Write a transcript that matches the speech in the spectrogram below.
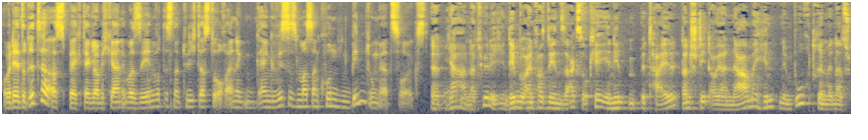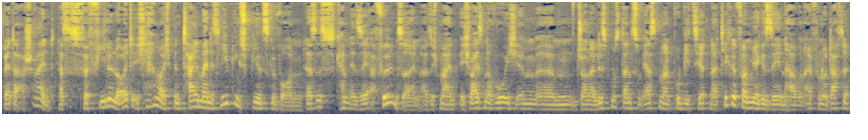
Aber der dritte Aspekt, der glaube ich gern übersehen wird, ist natürlich, dass du auch eine, ein gewisses Maß an Kundenbindung erzeugst. Äh, ja, natürlich. Indem du einfach denen sagst, okay, ihr nehmt teil, dann steht euer Name hinten im Buch drin, wenn das später erscheint. Das ist für viele Leute, ich, ich bin Teil meines Lieblingsspiels geworden. Das ist, kann sehr erfüllend sein. Also ich meine, ich weiß noch, wo ich im ähm, Journalismus dann zum ersten Mal einen publizierten Artikel von mir gesehen habe und einfach nur dachte,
